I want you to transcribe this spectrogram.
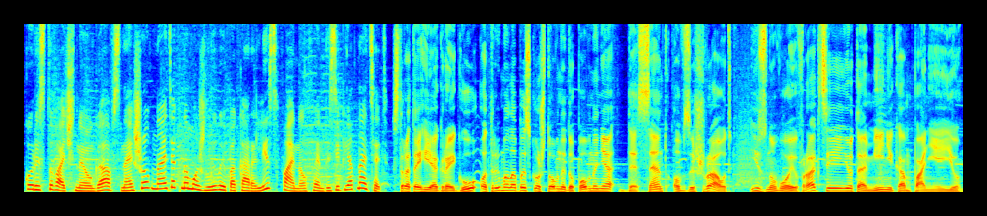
Користувач NeoGAF знайшов натяк на можливий ПК-реліз Final Fantasy 15. Стратегія Goo отримала безкоштовне доповнення Descent of the Shroud із новою фракцією та міні-кампанією.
